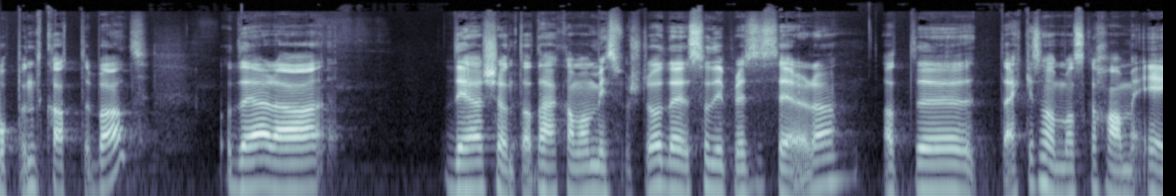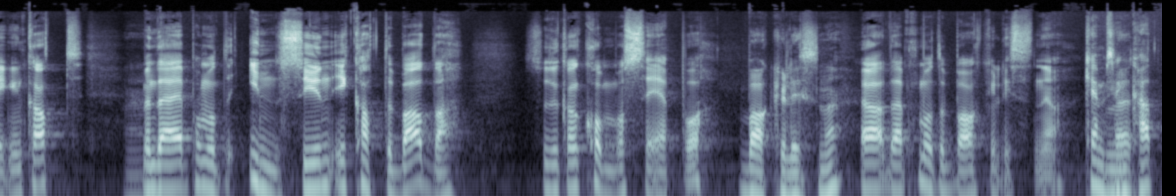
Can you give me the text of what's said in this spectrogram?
åpent kattebad. Og det er da De har skjønt at det her kan man misforstå, det, så de presiserer da at uh, det er ikke sånn at man skal ha med egen katt, men det er på en måte innsyn i kattebad, da. Så du kan komme og se på. Bak kulissene? Ja, det er på en måte bak kulissene, ja. Hvem sin katt,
